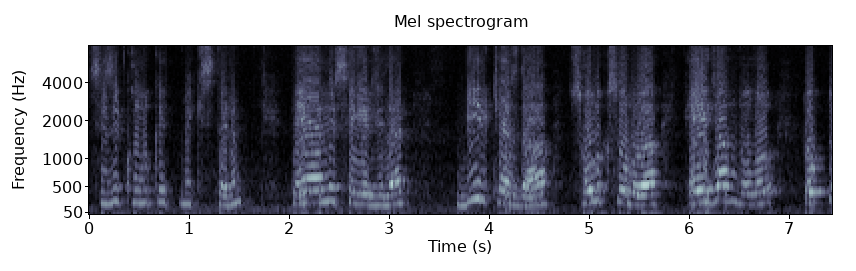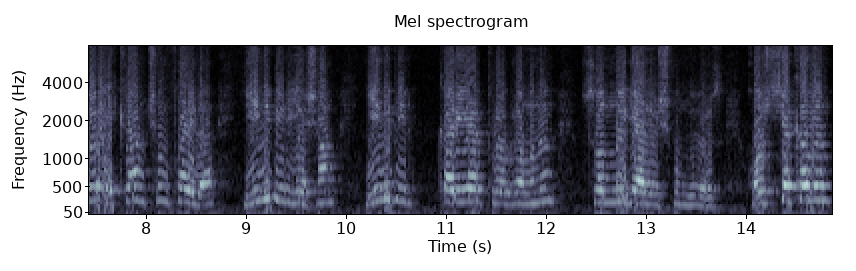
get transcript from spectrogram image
sizi konuk etmek isterim. Değerli seyirciler, bir kez daha soluk soluğa heyecan dolu Doktor Ekrem Çulfa'yla yeni bir yaşam, yeni bir kariyer programının sonuna gelmiş bulunuyoruz. Hoşça kalın,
